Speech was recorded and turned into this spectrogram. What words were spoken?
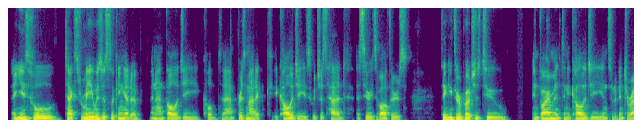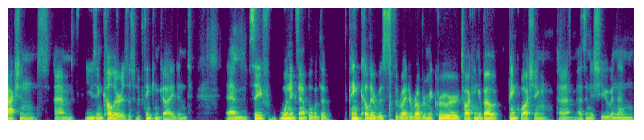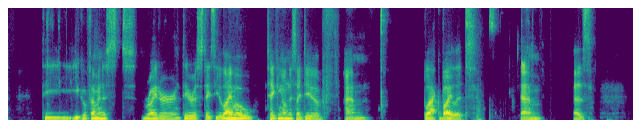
a useful text for me was just looking at a, an anthology called uh, Prismatic Ecologies, which just had a series of authors thinking through approaches to environment and ecology and sort of interactions um, using color as a sort of thinking guide. And um, say one example with the pink color was the writer Robert McRuer talking about pink washing um, as an issue. And then the ecofeminist writer and theorist Stacy Alaimo taking on this idea of um, black violet um, as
